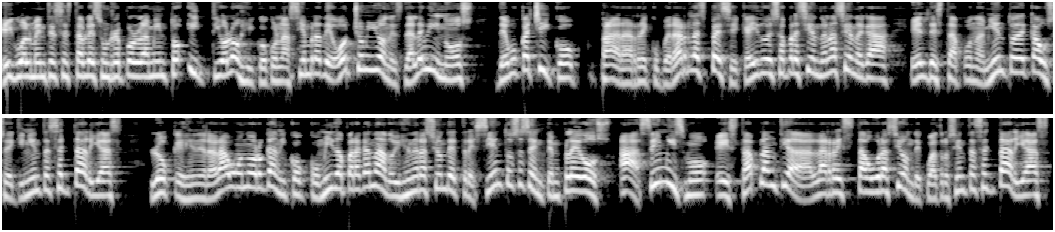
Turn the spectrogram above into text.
Igualmente se establece un repoblamiento ictiológico con la siembra de 8 millones de alevinos de Boca Chico para recuperar la especie que ha ido desapareciendo en la ciénaga, el destaponamiento de cauce de 500 hectáreas, lo que generará abono orgánico, comida para ganado y generación de 360 empleos. Asimismo, está planteada la restauración de 400 hectáreas,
